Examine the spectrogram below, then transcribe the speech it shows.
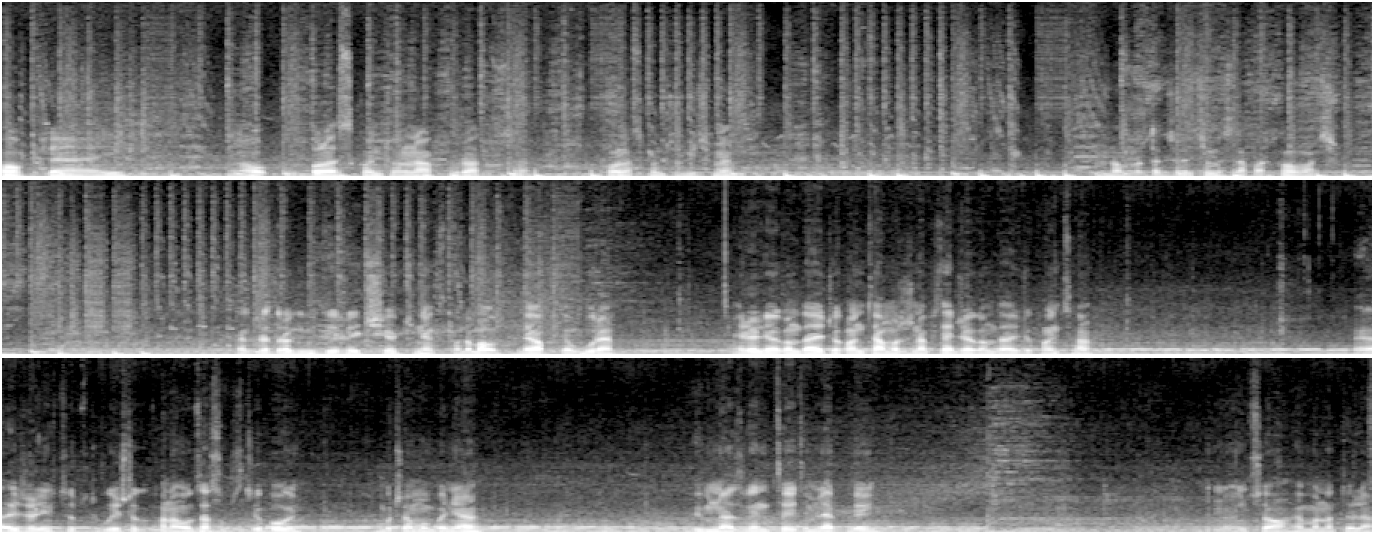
Okej. No, pole skończone akurat. Pole skończyliśmy. Dobra, także lecimy zaparkować. Także drogi widzowie, jeżeli Ci się odcinek spodobał, daj łapkę w górę. Jeżeli oglądałeś do końca, możesz napisać, że oglądałeś do końca. Jeżeli nie subskrybujesz tego kanału, zasubskrybuj, bo czemu by nie. Im nas więcej, tym lepiej. No i co, chyba na tyle.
